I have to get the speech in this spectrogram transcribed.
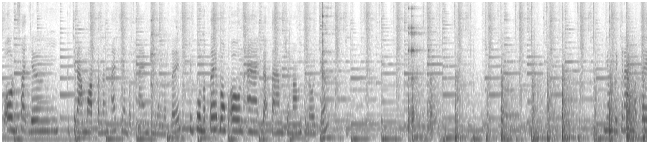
បងប្អូនសាច់យើងច្រាមម៉ត់ប៉ុណ្ណឹងហើយខ្ញុំបន្ថែមជាមួយម្ទេសចំពោះម្ទេសបងប្អូនអាចដាក់តាមចំណង់ចំណូលចិត្តខ្ញុំក៏ច្រាមម្ទេស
